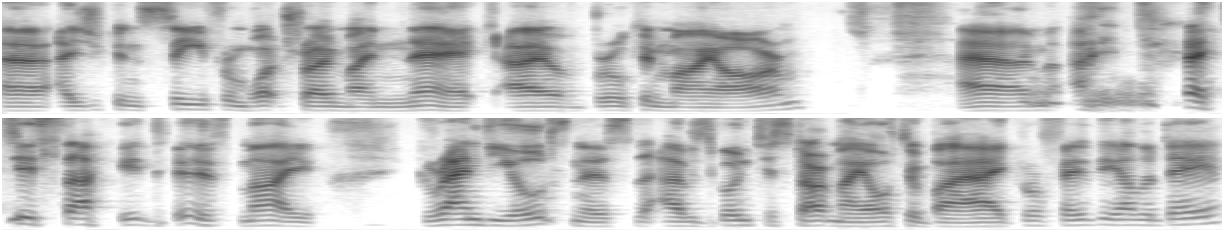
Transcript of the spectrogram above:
uh, as you can see from what's around my neck, I have broken my arm. Um, I, I decided with my grandioseness that I was going to start my autobiography the other day.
